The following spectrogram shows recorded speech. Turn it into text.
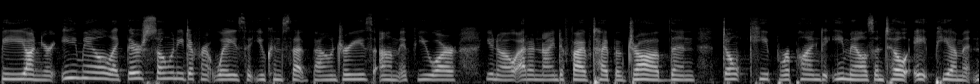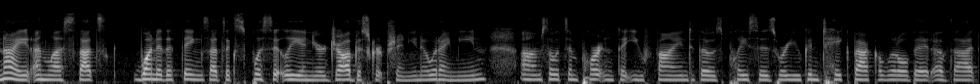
be on your email. Like there's so many different ways that you can set boundaries. Um, if you are, you know, at a nine to five type of job, then don't keep replying to emails until 8 p.m. at night unless that's one of the things that's explicitly in your job description. You know what I mean? Um, so it's important that you find those places where you can take back a little bit of that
